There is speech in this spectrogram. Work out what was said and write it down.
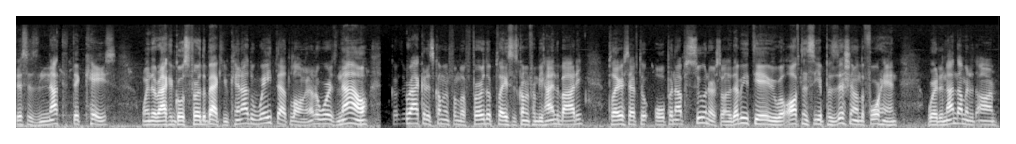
This is not the case when the racket goes further back. You cannot wait that long. In other words, now, because the racket is coming from a further place, it's coming from behind the body, players have to open up sooner. So in the WTA, you will often see a position on the forehand where the non-dominant arm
